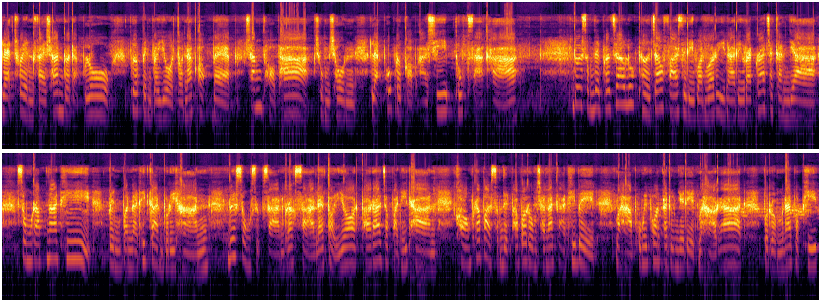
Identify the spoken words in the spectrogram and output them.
และเทรนด์แฟชั่นระดับโลก เพื่อเป็นประโยชน์ต่อนักออกแบบ ช่างทอผ้า ชุมชน และผู้ประกอบอาชีพทุกสาขา โดยสมเด็จพระเจ้าลูกเธอเจ้าฟ้าสิริวัณวรีนารีรัตนราชกัญญา ทรงรับหน้าที่เป็นบรรณาธิการบริหาร ด้วยทรงสืบสารรักษาและต่อยอดพระราชปณิธาน ของพระบาทสมเด็จพระบรมชนากาธิเบศรมหาภูมิพลอดุลยเดชมหาราช บรมนาถบพิตร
